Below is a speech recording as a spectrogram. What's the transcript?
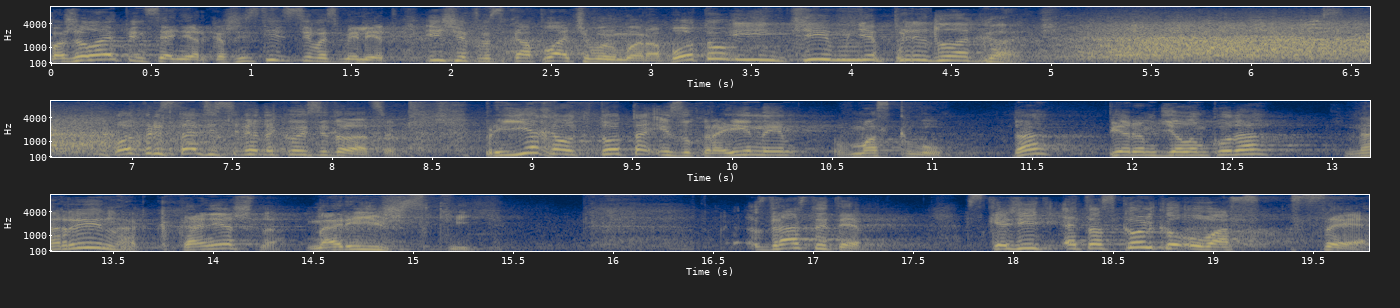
Пожилая пенсионерка, 68 лет, ищет высокооплачиваемую работу. Интим не предлагать. Вот представьте себе такую ситуацию. Приехал кто-то из Украины в Москву, да? Первым делом куда? На рынок. Конечно, на Рижский. Здравствуйте. Скажите, это сколько у вас С?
